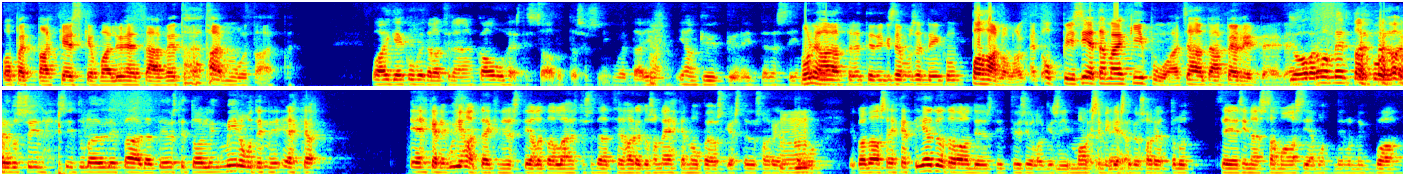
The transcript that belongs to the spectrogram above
opettaa kesken vai lyhentää vetoja tai muuta? Että. Vaikea kuvitella, että sillä enää kauheasti saavuttaisi, jos niin vetää ihan, ihan kyykkyyn itseänsä siinä. Moni ajattelee tietenkin semmoisen niin kuin pahan olon, että oppii sietämään kipua, että sehän on tämä perinteinen. Joo, varmaan mentaalipuolen harjoitus siinä, siinä tulee ylipäätään. Tietysti tuo niin minuutin, niin ehkä, ehkä niin kuin ihan teknisesti aletaan lähestyä sitä, että se harjoitus on ehkä nopeuskestävyysharjoittelu, mm. joka taas ehkä tietyllä tavalla on tietysti fysiologisesti Niin, maksimikestävyysharjoittelu. Se ei sinänsä sama asia, mutta niillä on niin vaan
